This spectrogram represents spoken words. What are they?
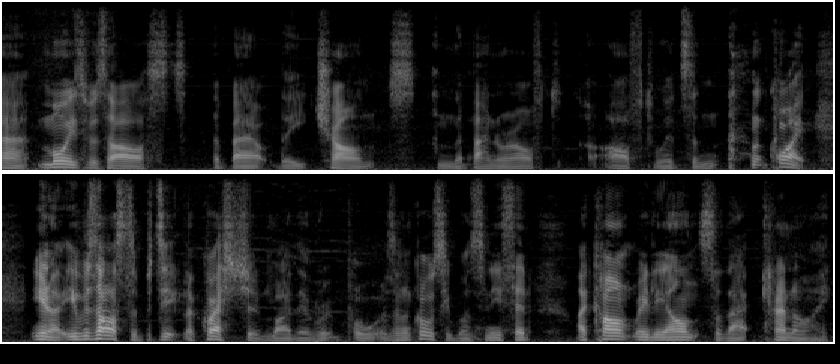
Uh, Moyes was asked about the chants and the banner after, afterwards, and quite, you know, he was asked a particular question by the reporters, and of course he was, and he said, "I can't really answer that, can I?"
